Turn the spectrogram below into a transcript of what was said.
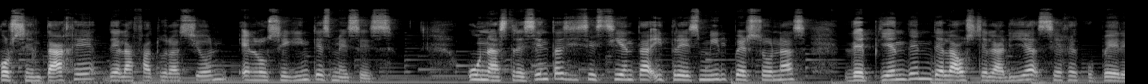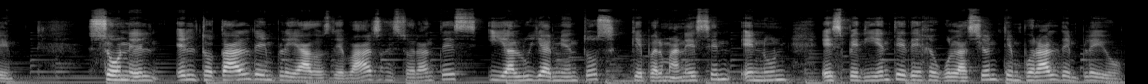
porcentaje de la facturación en los siguientes meses unas 363 mil personas dependen de la hostelería se recupere. Son el, el, total de empleados de bares, restaurantes y alojamientos que permanecen en un expediente de regulación temporal de empleo.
